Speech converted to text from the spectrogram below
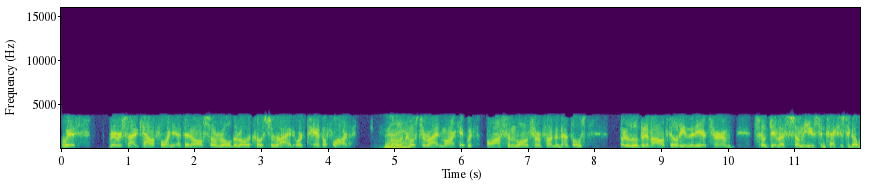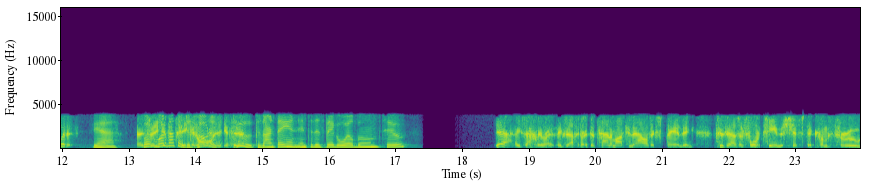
with Riverside, California, that also rolled the roller coaster ride, or Tampa, Florida, right. roller coaster ride market with awesome long-term fundamentals but a little bit of volatility in the near term. So give us some Houston, Texas to go with it. Yeah. And What, so what about the. Dakotas You get to- too? Because aren't they in, into this big oil boom too? Yeah, exactly right. Exactly right. The Panama Canal is expanding. 2014, the ships that come through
